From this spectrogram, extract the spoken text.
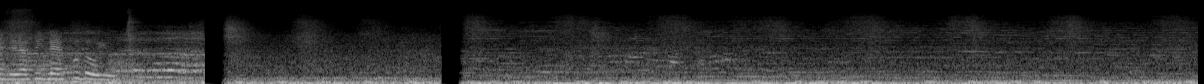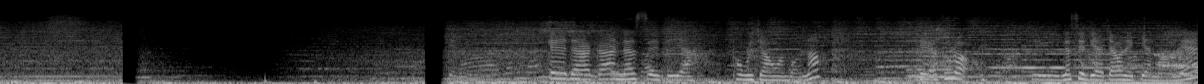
ေလေလေလေစီလေကုသိုလ်ယူကဲဒါကနတ်စေတရားဖုံးကြောင်းဝင်ပေါ့နော်ကဲအခုတော့ဒီလက်စစ်တရားအကြောင်းလေးပြန်ပါမယ်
